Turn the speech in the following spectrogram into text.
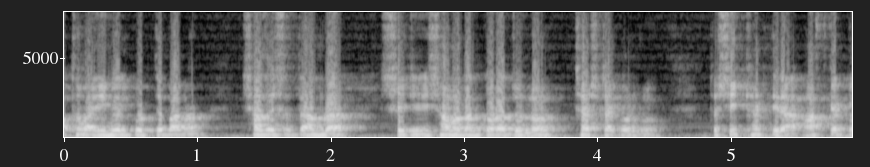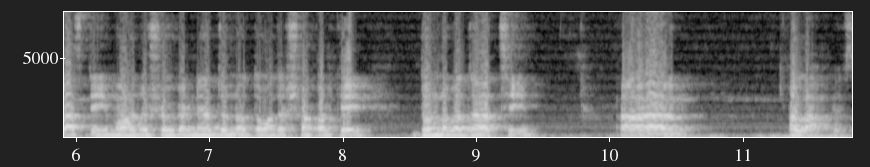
অথবা ইমেল করতে পারো। সাথে সাথে আমরা সেটি সমাধান করার জন্য চেষ্টা করব। তো শিক্ষার্থীরা, আজকের ক্লাসটি মনোযোগ সহকারে নেওয়ার জন্য তোমাদের সকলকে ধন্যবাদ জানাচ্ছি। আল্লাহ হাফেজ।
